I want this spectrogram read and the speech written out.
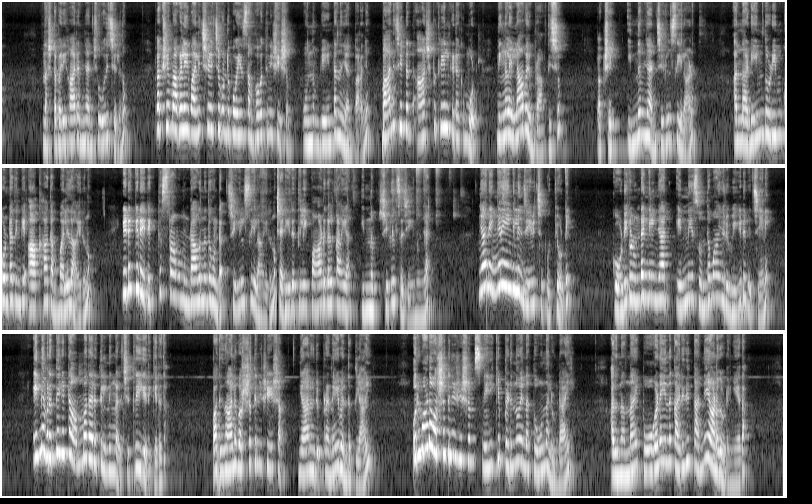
നഷ്ടപരിഹാരം ഞാൻ ചോദിച്ചിരുന്നു. പക്ഷേ മകളെ വലിച്ചിഴച്ചു കൊണ്ടുപോയ സംഭവത്തിന് ശേഷം ഒന്നും വേണ്ടെന്ന് ഞാൻ പറഞ്ഞു. ബാലചേട്ടൻ ആശുപത്രിയിൽ കിടക്കുമ്പോൾ നിങ്ങളെല്ലാവരും പ്രാർത്ഥിച്ചു. പക്ഷേ ഇന്നും ഞാൻ ചികിത്സയിലാണ്. അന്ന് അടിയും തൊഴിയും കൊണ്ടതിന്റെ ആഘാതം വലുതായിരുന്നു. ഇടയ്ക്കിടെ രക്തസ്രാവം ഉണ്ടാകുന്നതുകൊണ്ട് ചികിത്സയിലായിരുന്നു. ശരീരത്തിലെ പാടുകൾ കളയാൻ ഇന്നും ചികിത്സ ചെയ്യുന്നു ഞാൻ. ഞാൻ എങ്ങനെയെങ്കിലും ജീവിച്ചു പൊയ്ക്കോട്ടെ. കോടികളുണ്ടെങ്കിൽ ഞാൻ എന്നെ സ്വന്തമായൊരു വീട് വെച്ചേനെ. എന്നെ വൃത്തികെട്ട അമ്മ തരത്തിൽ നിങ്ങൾ ചിത്രീകരിക്കരുത്. പതിനാല് വർഷത്തിന് ശേഷം ഞാനൊരു പ്രണയബന്ധത്തിലായി. ഒരുപാട് വർഷത്തിന് ശേഷം സ്നേഹിക്കപ്പെടുന്നു എന്ന തോന്നലുണ്ടായി. അത് നന്നായി പോകണേ എന്ന് കരുതി തന്നെയാണ് തുടങ്ങിയത്.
